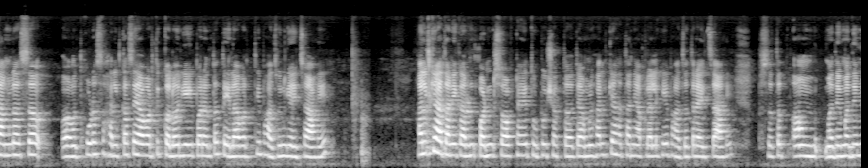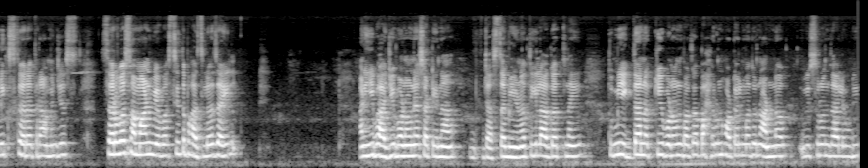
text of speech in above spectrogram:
चांगलं असं थोडंसं हलकासं यावरती कलर येईपर्यंत तेलावरती भाजून घ्यायचं आहे. हलक्या हाताने कारण पण सॉफ्ट आहे तुटू शकतं. त्यामुळे हलक्या हाताने आपल्याला हे भाजत राहायचं आहे. सतत मध्ये मध्ये मिक्स करत राहा. म्हणजे सर्व सामान व्यवस्थित भाजलं जाईल. आणि ही भाजी बनवण्यासाठी ना जास्त मेहनतही लागत नाही. तुम्ही एकदा नक्की बनवून बघा. बाहेरून हॉटेलमधून आणणं विसरून जाल एवढी.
